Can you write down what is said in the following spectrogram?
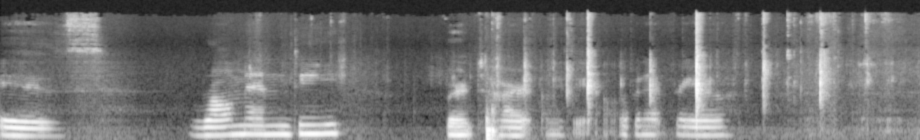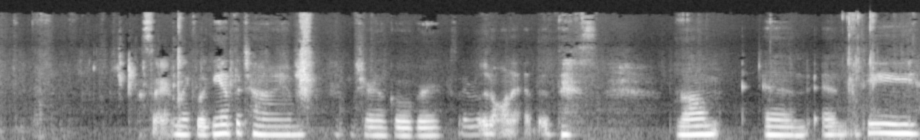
is Romandy Burnt Heart. Let me see. I'll open it for you. Sorry, I'm like looking at the time, making sure I don't go over because I really don't want to edit this. Rom and ND.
